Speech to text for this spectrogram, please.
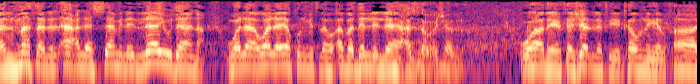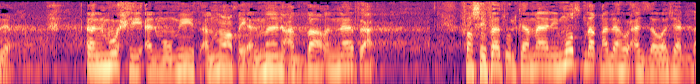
المثل الأعلى السامي الذي لا يدانى ولا ولا يكن مثله أبدا لله عز وجل. وهذا يتجلى في كونه الخالق المحيي المميت المعطي المانع الضار النافع. فصفات الكمال مطلقة له عز وجل.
